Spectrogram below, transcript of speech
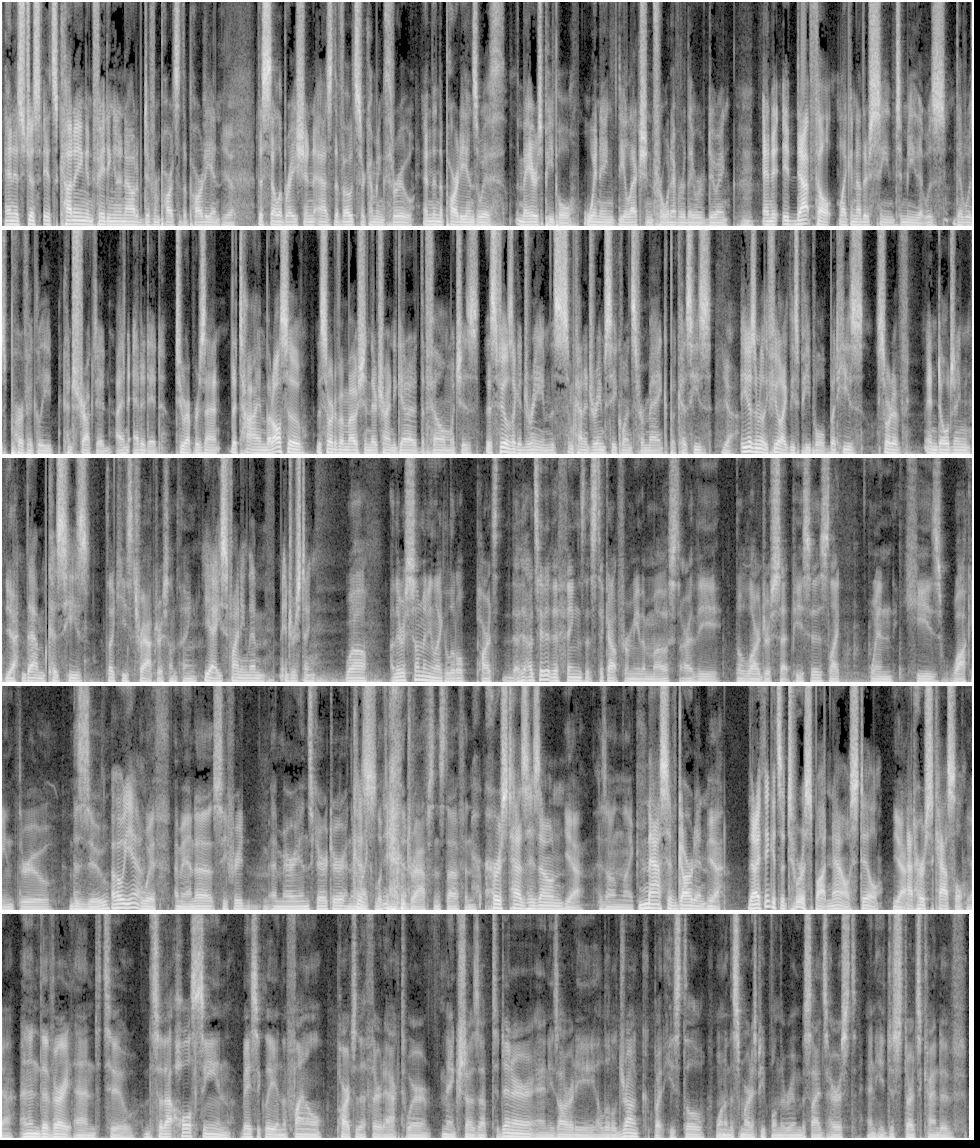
And it's just, it's cutting and fading in and out of different parts of the party. And Yeah. the celebration as the votes are coming through. And then the party ends with the Mayer's people winning the election for whatever they were doing. Hmm. And it, it that felt like another scene to me that was that was perfectly constructed and edited to represent the time, but also the sort of emotion they're trying to get at at the film, which is this feels like a dream. This is some kind of dream sequence for Mank because he's Yeah. he doesn't really feel like these people, but he's sort of indulging Yeah. them because he's It's like he's trapped or something. yeah he's finding them interesting. Well, there's so many like little parts. I'd say that the things that stick out for me the most are the the larger set pieces, like when he's walking through the zoo Oh yeah, with Amanda Seyfried and Marion's character, and they're like looking at the drafts and stuff, and Hearst has his own yeah, his own like massive garden yeah, that I think it's a tourist spot now still yeah, at Hearst Castle. Yeah, and then the very end too. So that whole scene, basically in the final parts of the third act, where Mank shows up to dinner and he's already a little drunk, but he's still one of the smartest people in the room besides Hearst, and he just starts kind of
